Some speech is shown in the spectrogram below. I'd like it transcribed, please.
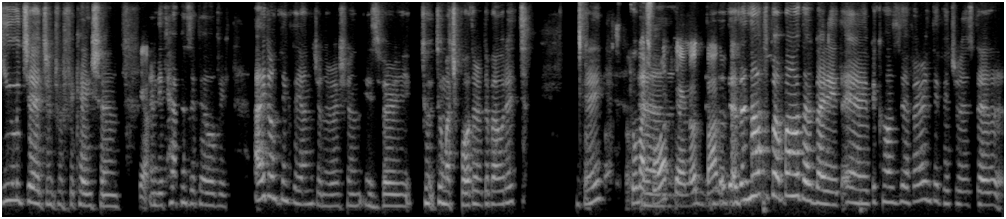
Huge gentrification, yeah. and it happens at Tel Aviv. I don't think the young generation is very too too much bothered about it. Okay, Too much Uh, what? They're not bothered. they're they're not bo- bothered by it uh, because they're very individualist. They're,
